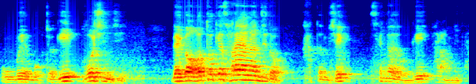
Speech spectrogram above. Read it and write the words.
공부의 목적이 무엇인지 내가 어떻게 살아야 하는지도 가끔씩 생각해 보기 바랍니다.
